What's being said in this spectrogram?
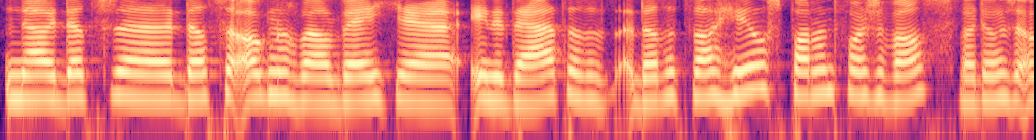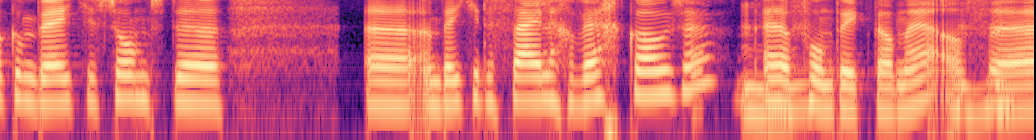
Nou, dat ze, dat ze ook nog wel een beetje, inderdaad, dat het, dat het wel heel spannend voor ze was. Waardoor ze ook een beetje soms de, uh, een beetje de veilige weg kozen. Mm -hmm. uh, vond ik dan, hè. Als, uh,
